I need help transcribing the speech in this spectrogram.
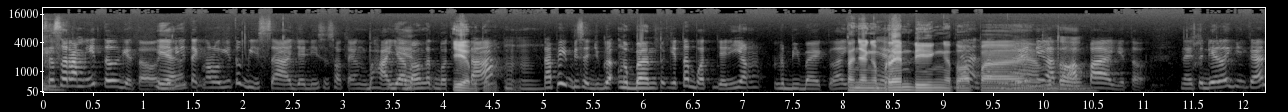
seseram itu gitu. Iya. Jadi teknologi tuh bisa jadi sesuatu yang bahaya Iya. banget buat Iya, kita. betul, Tapi bisa juga ngebantu kita buat jadi yang lebih baik lagi. Tanya nge-branding atau Nah, apa. branding atau betul. apa gitu. Nah itu dia lagi kan.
